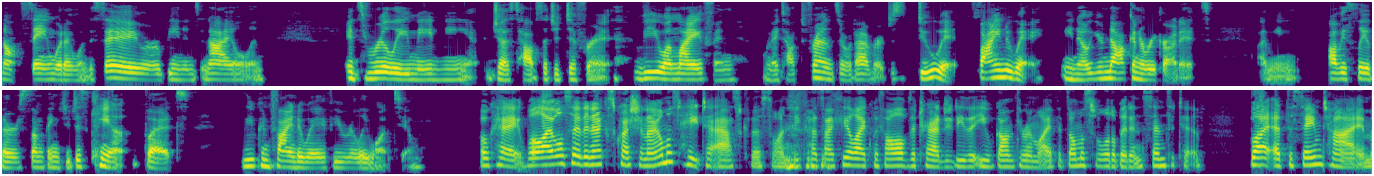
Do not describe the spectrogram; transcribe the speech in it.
not saying what I wanted to say or being in denial. And it's really made me just have such a different view on life. And when I talk to friends or whatever, just do it, find a way. You know, you're not going to regret it. I mean, obviously there's some things you just can't, but you can find a way if you really want to. Okay. Well, I will say the next question. I almost hate to ask this one because I feel like with all of the tragedy that you've gone through in life, it's almost a little bit insensitive. But at the same time,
